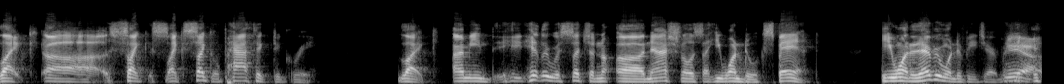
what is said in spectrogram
like uh psych like psychopathic degree. Like I mean, Hi- Hitler was such a uh, nationalist that he wanted to expand. He wanted everyone to be Germany. Yeah.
